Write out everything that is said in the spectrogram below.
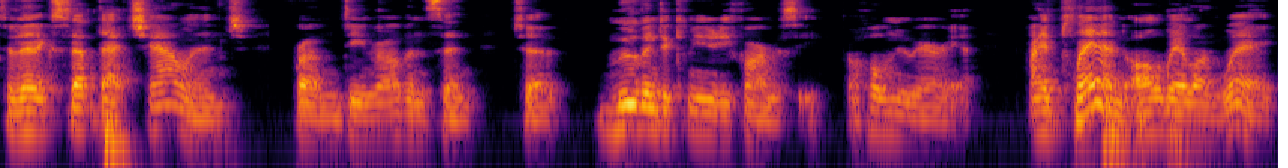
to then accept that challenge from Dean Robinson to move into community pharmacy, a whole new area. I had planned all the way along the way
